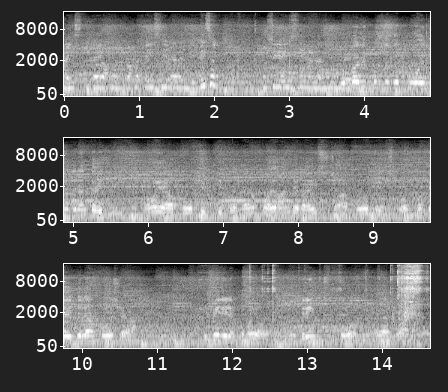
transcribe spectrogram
Iced tea. Ay, ako, baka iced tea na lang din. Ay, sa... Kasi iced tea na lang din. Kung balik pagdagat po kayo dito ng 30, o kaya po 50 po, meron po kayong only rice, tsaka po drinks po. Pag 30 lang po siya, ipili lang po kayo. Drinks po, o kaya po only rice.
